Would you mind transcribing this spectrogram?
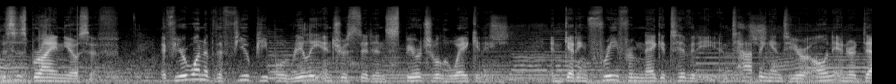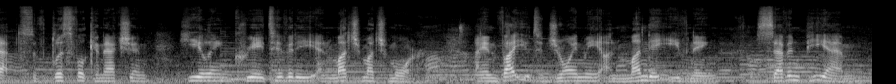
This is Brian Yosef. If you're one of the few people really interested in spiritual awakening, in getting free from negativity and tapping into your own inner depths of blissful connection, healing, creativity, and much, much more, I invite you to join me on Monday evening, 7 p.m.,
